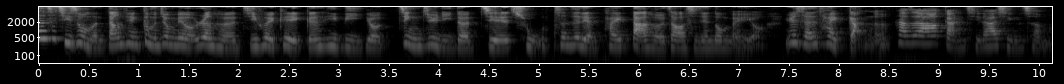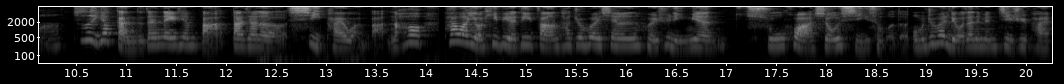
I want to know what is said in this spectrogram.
但是其实我们当天根本就没有任何机会可以跟 Hebe 有近距离的接触，甚至连拍大合照的时间都没有，因为实在是太赶了。他是要赶其他行程吗？就是要赶着在那一天把大家的戏拍完吧。然后拍完有 Hebe 的地方，他就会先回去里面梳化、休息什么的，我们就会留在那边继续拍。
